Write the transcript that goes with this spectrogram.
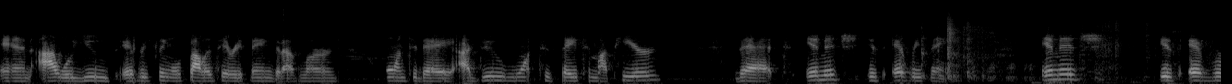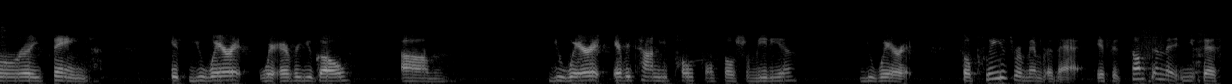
and I will use every single solitary thing that I've learned on today. I do want to say to my peers that image is everything. Image is everything. If you wear it wherever you go, um, you wear it every time you post on social media. You wear it. So please remember that. If it's something that you, that's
